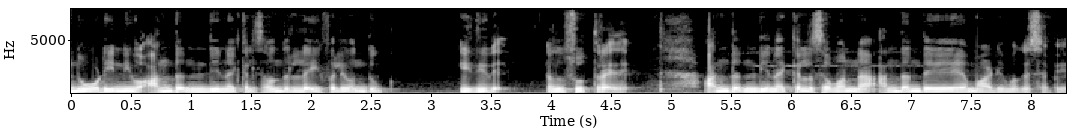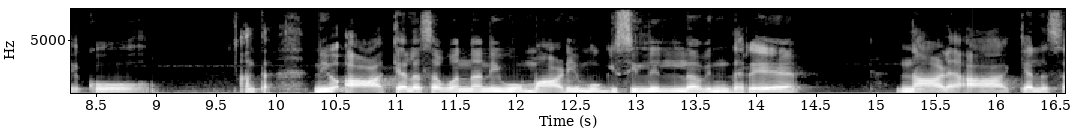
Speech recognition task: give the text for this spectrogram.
ನೋಡಿ, ನೀವು ಅಂದಂದಿನ ಕೆಲಸ, ಒಂದು ಲೈಫಲ್ಲಿ ಒಂದು ಇದಿದೆ, ಒಂದು ಸೂತ್ರ ಇದೆ. ಅಂದಂದಿನ ಕೆಲಸವನ್ನು ಅಂದಂದೇ ಮಾಡಿ ಮುಗಿಸಬೇಕು ಅಂತ. ನೀವು ಆ ಕೆಲಸವನ್ನು ನೀವು ಮಾಡಿ ಮುಗಿಸಲಿಲ್ಲವೆಂದರೆ ನಾಳೆ ಆ ಕೆಲಸ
